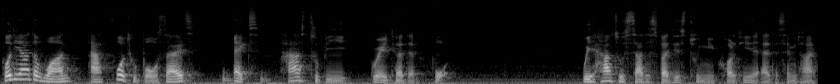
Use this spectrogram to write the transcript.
For the other one, add 4 to both sides, x has to be greater than 4. We have to satisfy these two inequalities at the same time.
